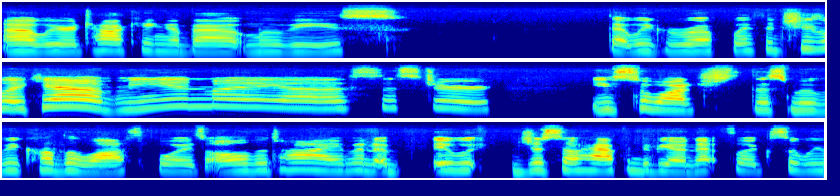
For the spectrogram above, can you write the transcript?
uh, we were talking about movies that we grew up with and she's like yeah me and my uh, sister used to watch this movie called the lost boys all the time and it, it w- just so happened to be on netflix so we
